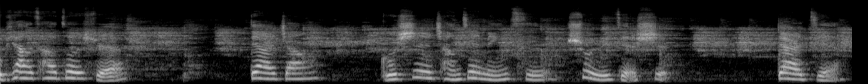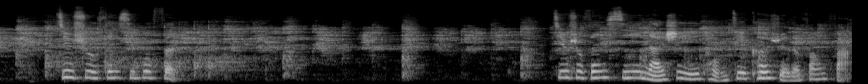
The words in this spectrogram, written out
股票操作学第二章：股市常见名词、术语解释。第二节：技术分析部分。技术分析乃是以统计科学的方法，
